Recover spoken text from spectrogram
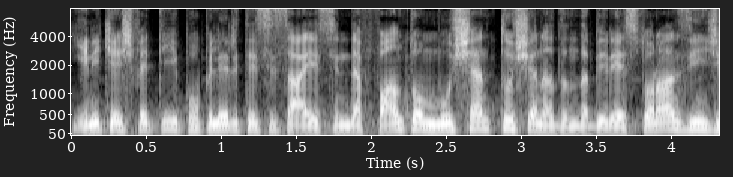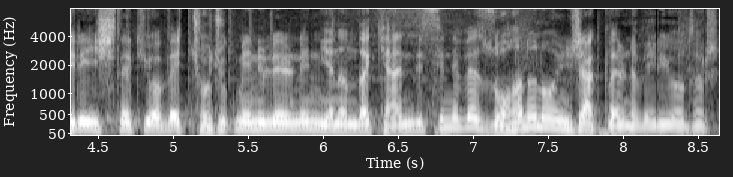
Yeni keşfettiği popülaritesi sayesinde Phantom Mushen Tushen adında bir restoran zinciri işletiyor ve çocuk menülerinin yanında kendisini ve Zohan'ın oyuncaklarını veriyordur.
